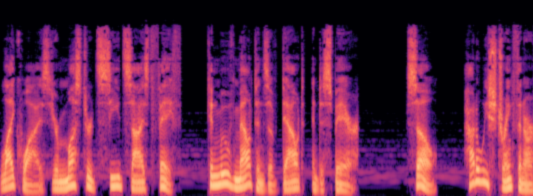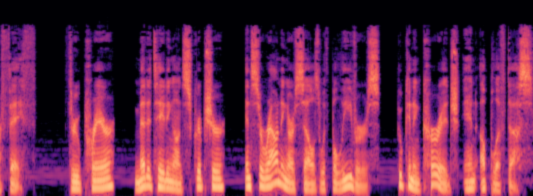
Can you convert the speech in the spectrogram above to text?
Likewise, your mustard seed-sized faith can move mountains of doubt and despair. So, how do we strengthen our faith? Through prayer, meditating on scripture, and surrounding ourselves with believers who can encourage and uplift us.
